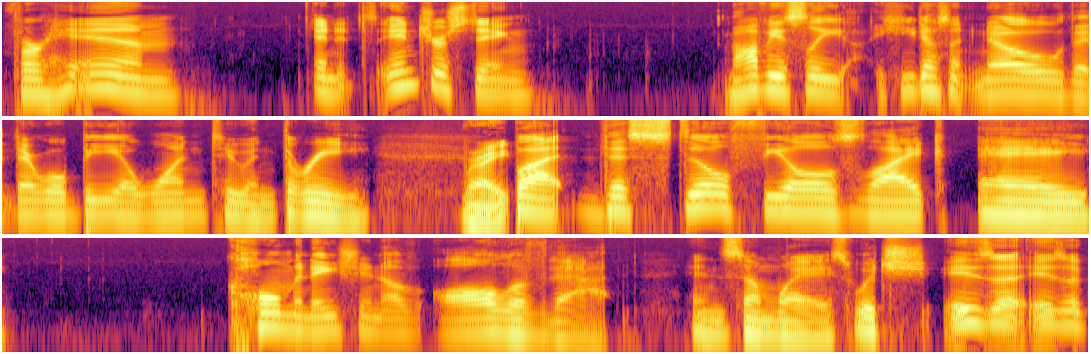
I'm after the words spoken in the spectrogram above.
for him, and it's interesting, obviously, he doesn't know that there will be a one, two, and three. Right. But this still feels like a culmination of all of that in some ways, which is a is a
